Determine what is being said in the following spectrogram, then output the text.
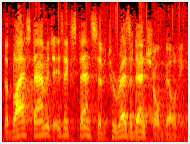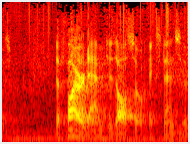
the blast damage is extensive to residential buildings. The fire damage is also extensive.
